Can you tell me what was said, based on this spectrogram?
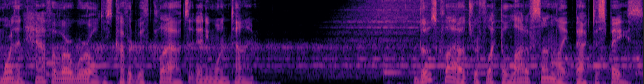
More than half of our world is covered with clouds at any one time. Those clouds reflect a lot of sunlight back to space,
